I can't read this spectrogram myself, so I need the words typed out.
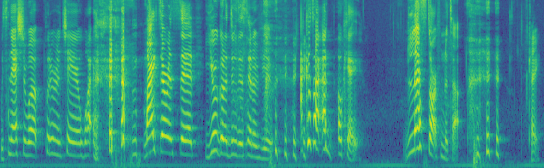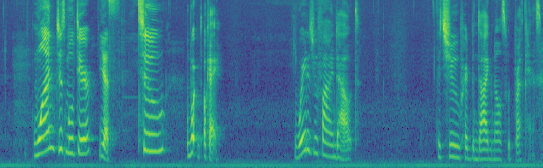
We snatched her up, put her in a chair, mic'd her and said, You're going to do this interview. Because I, I, okay, let's start from the top. Okay. One, just moved here. Yes. Two, okay. Where did you find out that you had been diagnosed with breast cancer?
